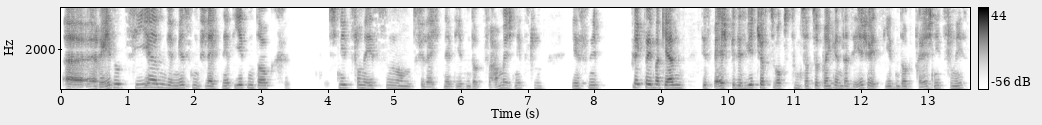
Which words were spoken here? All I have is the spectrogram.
äh, reduzieren. Wir müssen vielleicht nicht jeden Tag Schnitzeln essen und vielleicht nicht jeden Tag zweimal Schnitzeln essen. Ich pflege da immer gern das Beispiel des Wirtschaftswachstums so zu bringen, dass eh schon jetzt jeden Tag drei Schnitzeln ist.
